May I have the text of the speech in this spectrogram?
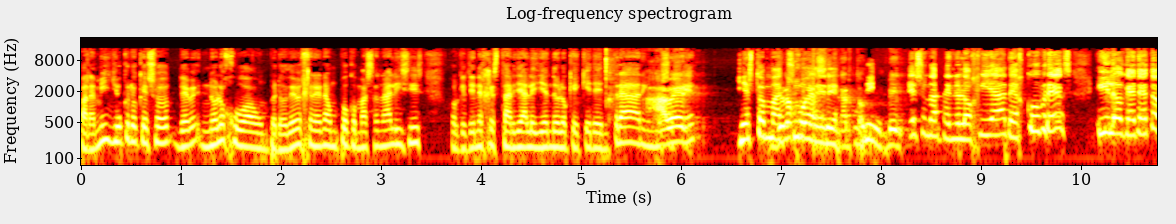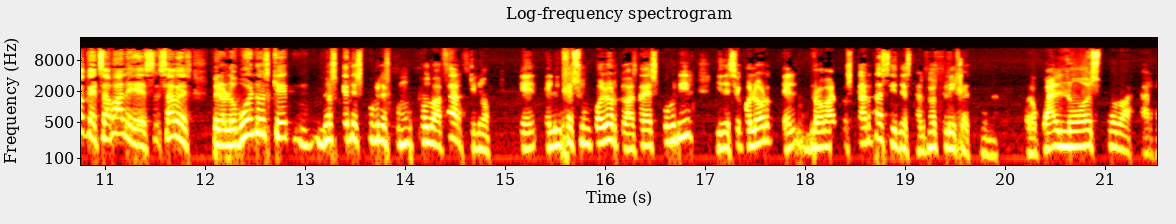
Para mí, yo creo que eso debe, no lo he jugado aún, pero debe generar un poco más análisis porque tienes que estar ya leyendo lo que quiere entrar y no A sé ver, qué. Y esto es más chulo de descubrir. Es una tecnología, descubres y lo que te toque, chavales, ¿sabes? Pero lo bueno es que no es que descubres con todo azar, sino que eliges un color que vas a descubrir y de ese color robas dos cartas y de estas dos eliges una. Con lo cual no es todo azar.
